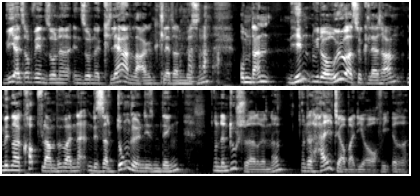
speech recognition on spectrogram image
wie als ob wir in so eine, in so eine Kläranlage klettern müssen, um dann hinten wieder rüber zu klettern mit einer Kopflampe, weil das ist ja dunkel in diesem Ding. Und dann duscht du da drin, ne? Und das halt ja bei dir auch, wie irre.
